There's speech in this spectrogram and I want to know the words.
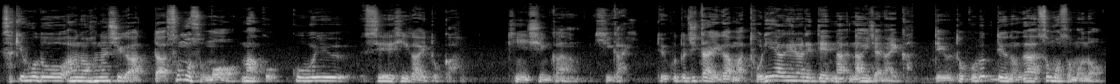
先ほどあの話があった、そもそも、まあこう、こういう性被害とか、近親間被害ということ自体が、まあ取り上げられてなないじゃないかっていうところっていうのが、そもそもの、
